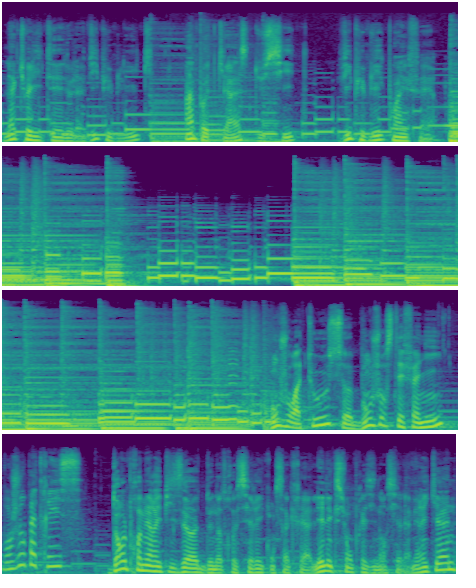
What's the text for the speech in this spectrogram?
l'actualité de la vie publique, un podcast du site viepublique.fr. Bonjour à tous, bonjour Stéphanie. Bonjour Patrice. Dans le premier épisode de notre série consacrée à l'élection présidentielle américaine,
